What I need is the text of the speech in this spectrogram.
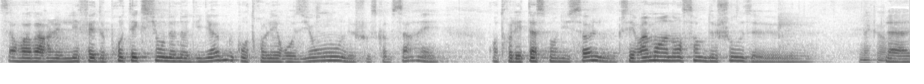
Ça va avoir l'effet de protection de notre vignoble contre l'érosion, des choses comme ça, et contre les tassements du sol. c'est vraiment un ensemble de choses. Euh,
